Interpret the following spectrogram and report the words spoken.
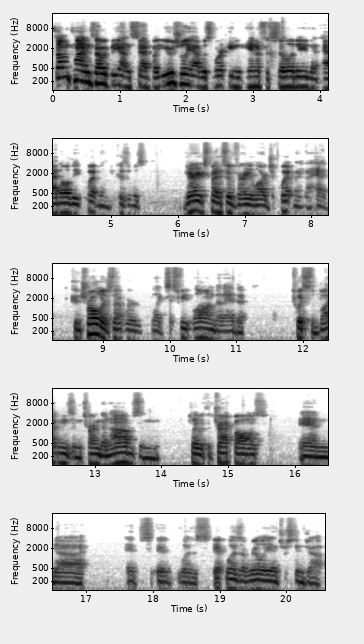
Sometimes I would be on set, but usually I was working in a facility that had all the equipment because it was very expensive, very large equipment. I had controllers that were like six feet long that I had to twist the buttons and turn the knobs and play with the trackballs and. Uh, it's it was it was a really interesting job.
